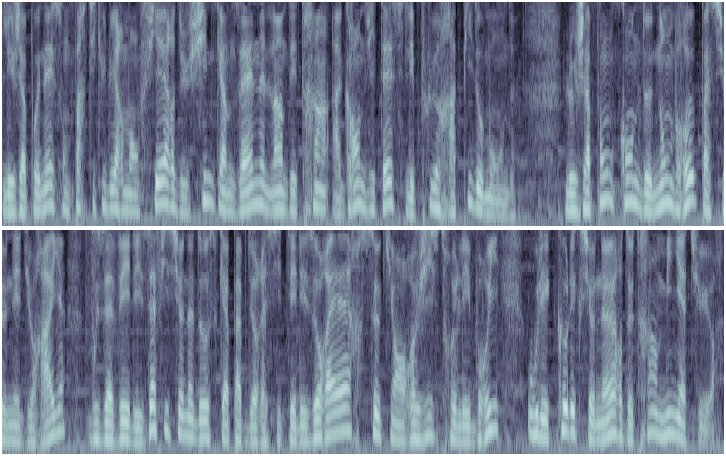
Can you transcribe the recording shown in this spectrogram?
Les Japonais sont particulièrement fiers du Shinkansen, l'un des trains à grande vitesse les plus rapides au monde. Le Japon compte de nombreux passionnés du rail. Vous avez les aficionados capables de réciter les horaires, ceux qui enregistrent les bruits ou les collectionneurs de trains miniatures.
